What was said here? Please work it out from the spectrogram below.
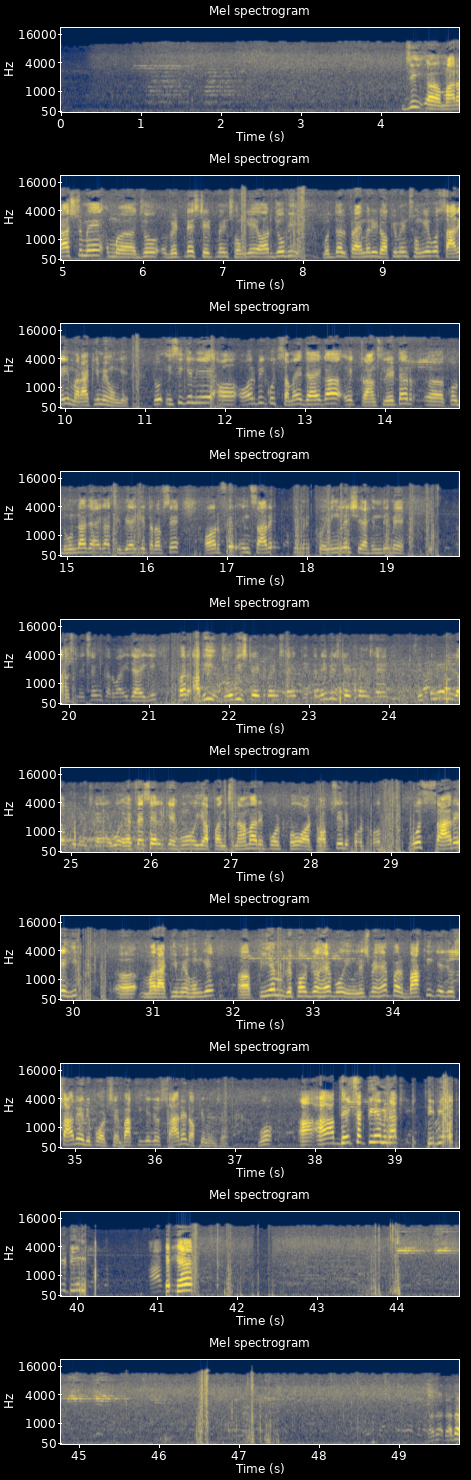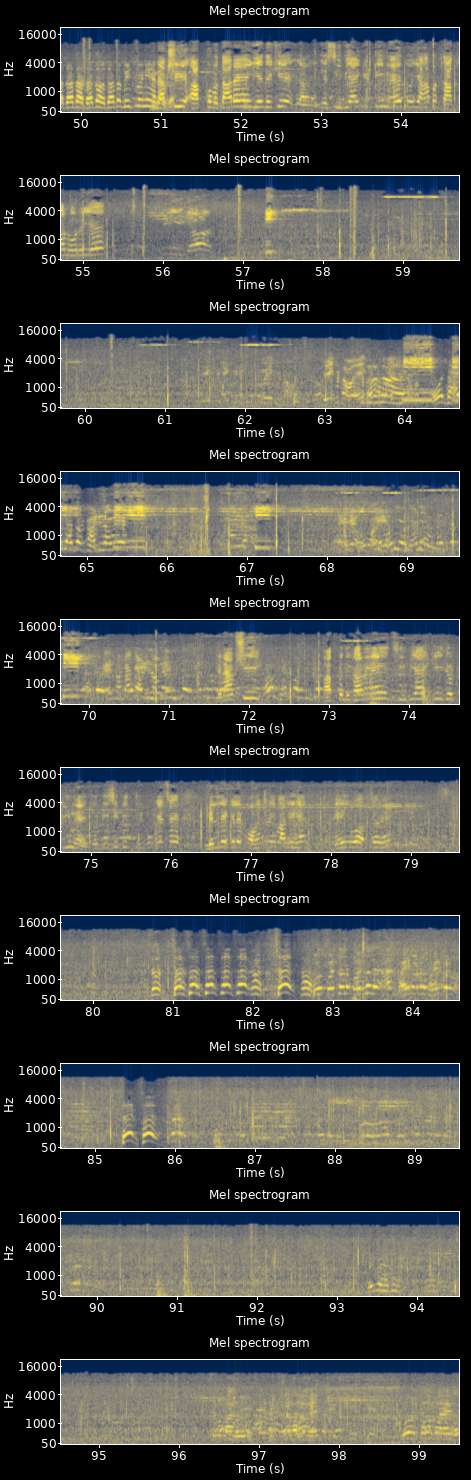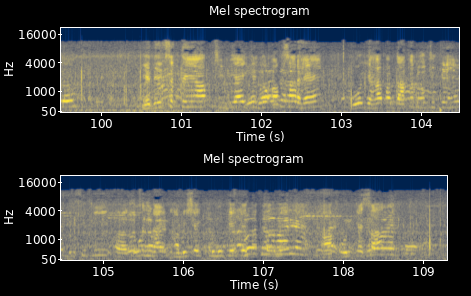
जी महाराष्ट्र में जो विटनेस स्टेटमेंट्स होंगे और जो भी मुद्दल प्राइमरी डॉक्यूमेंट्स होंगे वो सारे ही मराठी में होंगे। तो इसी के लिए और भी कुछ समय जाएगा एक ट्रांसलेटर को ढूंढा जाएगा सीबीआई की तरफ़ से और फिर इन सारे डॉक्यूमेंट को इंग्लिश या हिंदी में ट्रांसलेशन करवाई जाएगी। पर अभी जो भी स्टेटमेंट्स हैं जितने भी स्टेटमेंट्स हैं जितने भी डॉक्यूमेंट्स हैं वो एफएसएल के हों या पंचनामा रिपोर्ट हो ऑटोप्सी रिपोर्ट हो वो सारे ही मराठी में होंगे। पीएम रिपोर्ट जो है वो इंग्लिश में है पर बाकी के जो सारे रिपोर्ट्स हैं बाकी के जो सारे डॉक्यूमेंट्स हैं वो आ, आप देख सकती हैं मीनाक्षी सीबीआई की टीम आ गई है। दादा दादा दादा दादा दादा बीच में नहीं है मीनाक्षी आपको बता रहे हैं ये देखिए ये सीबीआई की टीम है जो यहाँ पर दाखिल हो रही है। वो जाए जाता गाड़ी मीनाक्षी आपको दिखा रहे हैं सीबीआई की जो टीम है जो डीसीपी त्रिपुके से मिलने के लिए पहुँचने वाली है यही वो अफसर है। Sir sir sir sir sir sir sir. Sir sir. ये देख सकते हैं आप सीबीआई के जो अफसर हैं वो यहाँ पर दाखिल हो चुके हैं। डीसीपी अभिषेक त्रिमुखे के दफ्तर में उनके साथ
